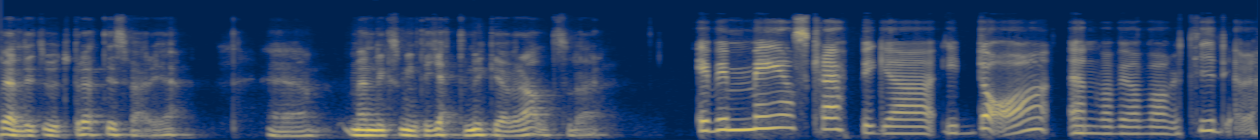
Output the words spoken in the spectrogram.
väldigt utbrett i Sverige. Eh, Men liksom inte jättemycket överallt sådär. Är vi mer skräpiga idag än vad vi har varit tidigare?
